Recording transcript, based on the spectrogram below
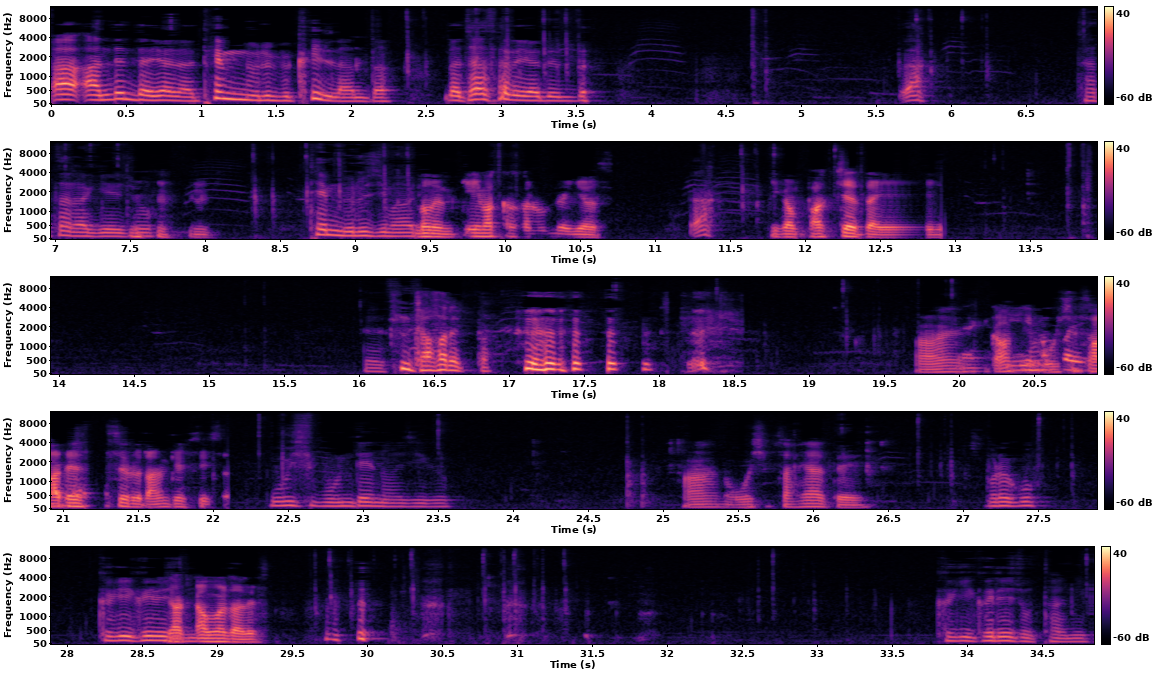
아, 안 된다. 야, 나탭 누르면 큰일 난다. 나 자살해야 된다. 아, 자살하게 해줘. 탭 누르지 마. 너는 게임 아까가 룸맨이었어. 아. 이건 박제다, 얘. 됐어. 자살했다. 아, 네, 까비 게임 아까 54대스로 남길 수 있어. 55인데, 나 지금. 아, 너54 해야 돼. 뭐라고? 그게 그래. 약 아무 말도 안 했어. 그게 그래 좋다니.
